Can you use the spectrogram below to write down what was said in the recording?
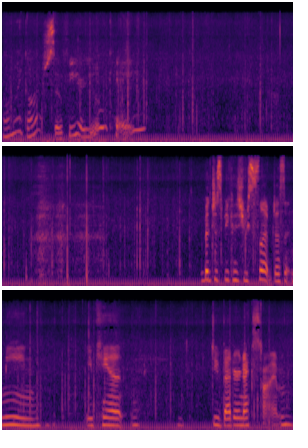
Oh my gosh, Sophie, are you okay? But just because you slip doesn't mean you can't do better next time.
